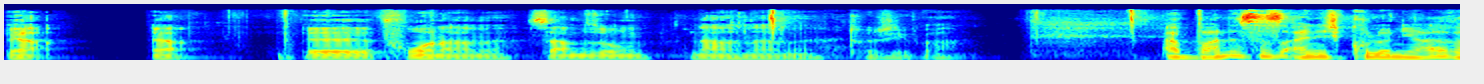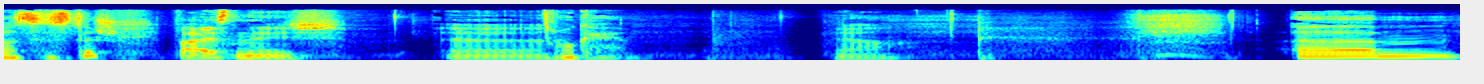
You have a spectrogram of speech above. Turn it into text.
ja, ja. Äh, Vorname, Samsung, Nachname, Toshiba. Ab wann ist das eigentlich kolonialrassistisch? Weiß nicht. Äh, Okay. ja. Ähm,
